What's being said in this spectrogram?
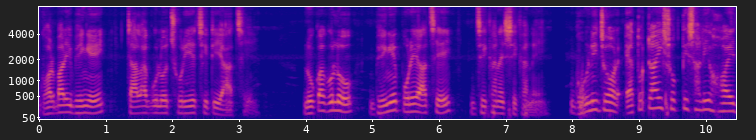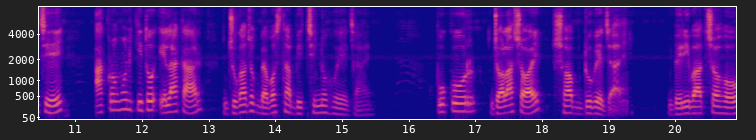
ঘরবাড়ি ভেঙে চালাগুলো ছড়িয়ে ছিটিয়ে আছে। নৌকাগুলো ভেঙে পড়ে আছে যেখানে সেখানে। ঘূর্ণিঝড় এতটাই শক্তিশালী হয় যে আক্রমণকৃত এলাকার যোগাযোগ ব্যবস্থা বিচ্ছিন্ন হয়ে যায়। পুকুর, জলাশয় সব ডুবে যায়। বেড়িবাঁধসহ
